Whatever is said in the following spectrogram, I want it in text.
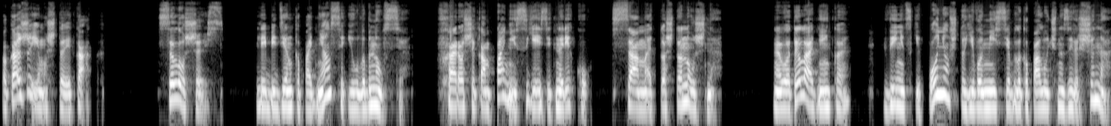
Покажи ему, что и как. Слушаюсь. Лебеденко поднялся и улыбнулся. В хорошей компании съездить на реку – самое то, что нужно. Вот и ладненько. Винницкий понял, что его миссия благополучно завершена.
